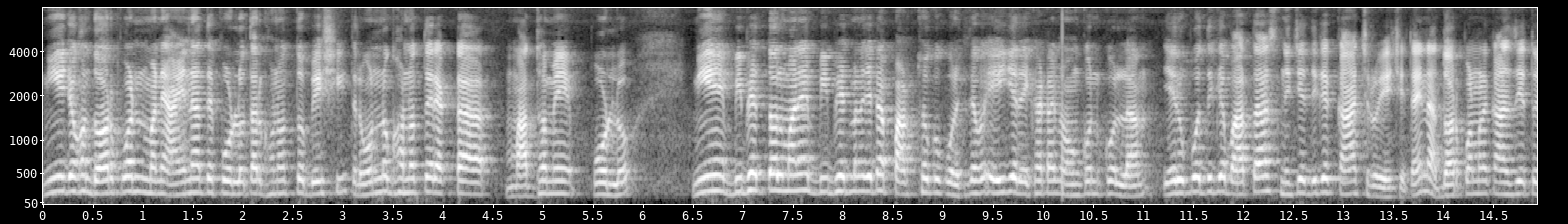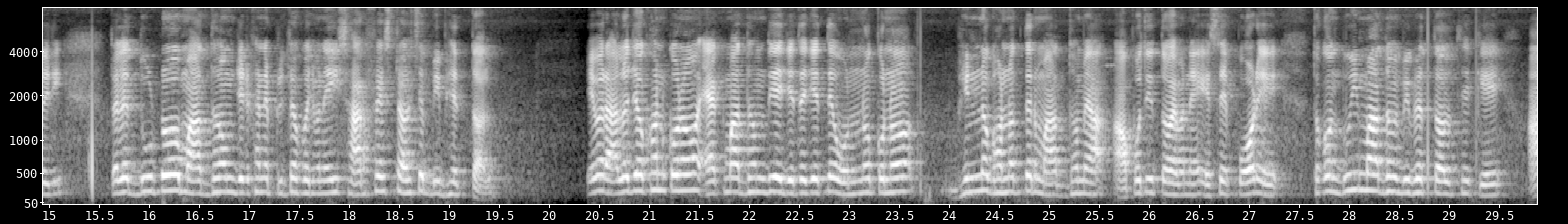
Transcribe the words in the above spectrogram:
নিয়ে যখন দর্পণ মানে আয়নাতে পড়ল, তার ঘনত্ব বেশি, তাহলে অন্য ঘনত্বের একটা মাধ্যমে পড়ল। নিয়ে বিভেদ তল মানে বিভেদ মানে যেটা পার্থক্য করেছে। দেখো, এই যে রেখাটা আমি অঙ্কন করলাম, এর উপর দিকে বাতাস, নিচের দিকে কাঁচ রয়েছে, তাই না? দর্পণ মানে কাঁচ দিয়ে তৈরি। তাহলে দুটো মাধ্যম যেখানে পৃথক হয়েছে মানে এই সারফেসটা হচ্ছে বিভেদ তল। এবার আলো যখন কোনো এক মাধ্যম দিয়ে যেতে যেতে অন্য কোনো ভিন্ন ঘনত্বের মাধ্যমে আপতিত হয় মানে এসে পড়ে, তখন দুই মাধ্যমে বিভেদ তল থেকে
